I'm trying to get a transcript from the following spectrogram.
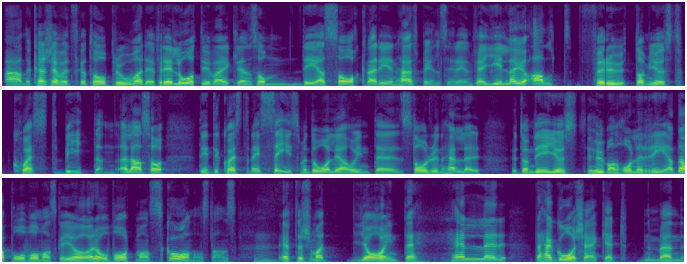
Ah, då kanske jag ska ta och prova det. För det låter ju verkligen som det jag saknar i den här spelserien. För jag gillar ju allt förutom just quest-biten. Eller alltså, det är inte questerna i sig som är dåliga och inte storyn heller. Utan det är just hur man håller reda på vad man ska göra och vart man ska någonstans. Mm. Eftersom att jag har inte heller, det här går säkert, men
